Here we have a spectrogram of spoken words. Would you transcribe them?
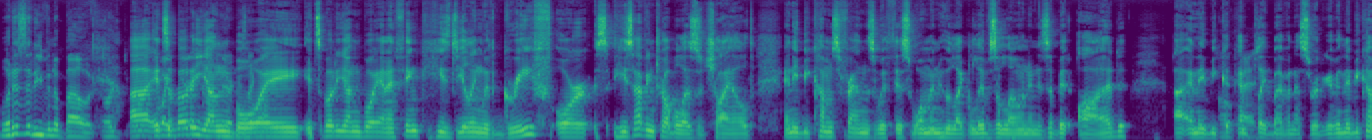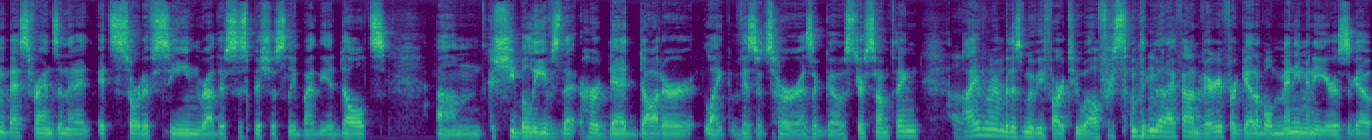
What is it even about? Or, or Uh, it's about a young there? 'Cause I got- boy. It's about a young boy, and I think he's dealing with grief, or he's having trouble as a child, and he becomes friends with this woman who like lives alone and is a bit odd. Uh, and they become Okay. and played by Vanessa Redgrave, and they become best friends, and then it, it's sort of seen rather suspiciously by the adults because she believes that her dead daughter like visits her as a ghost or something. Oh, I remember this movie far too well for something that I found very forgettable many, many years ago.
